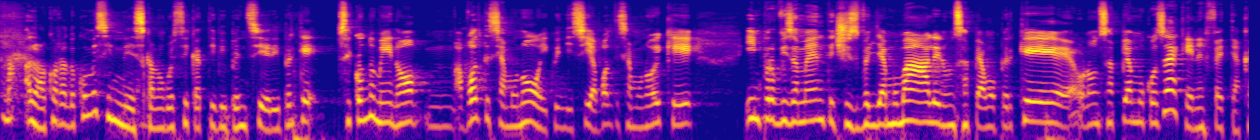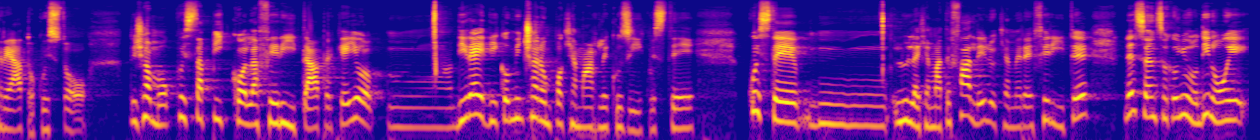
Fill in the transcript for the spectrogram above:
Ma allora Corrado, come si innescano questi cattivi pensieri? Perché secondo me no, a volte siamo noi, quindi sì, a volte siamo noi che improvvisamente ci svegliamo male, non sappiamo perché o non sappiamo cos'è che in effetti ha creato questo, diciamo, questa piccola ferita, perché io mh, direi di cominciare un po' a chiamarle così, queste, queste, mh, lui le ha chiamate falle, io le chiamerei ferite, nel senso che ognuno di noi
